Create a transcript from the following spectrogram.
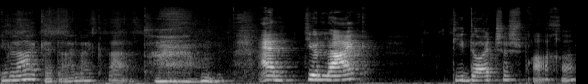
You like it, I like that. and you like die deutsche Sprache?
